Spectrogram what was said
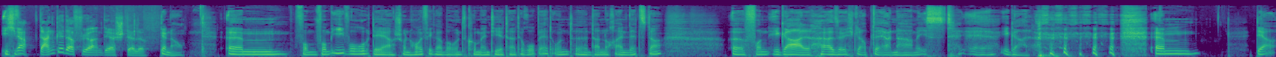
Ich, ja, danke dafür an der Stelle. Genau. Ähm, vom, vom Ivo, der schon häufiger bei uns kommentiert hatte, Robert, und äh, dann noch ein letzter äh, von Egal. Also ich glaube, der Name ist äh, egal. ähm, der,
